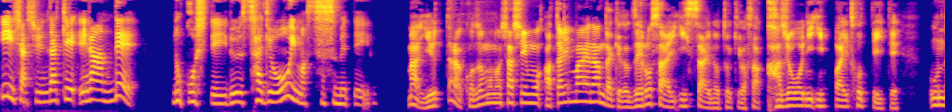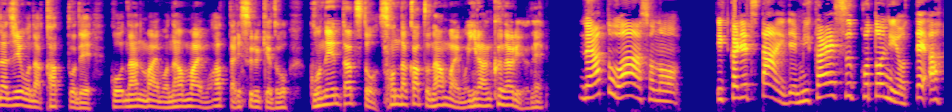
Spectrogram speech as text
いい写真だけ選んで残している作業を今進めている。まあ言ったら子供の写真も当たり前なんだけど、0歳、1歳の時はさ、過剰にいっぱい撮っていて、同じようなカットで、こう何枚も何枚もあったりするけど、5年経つとそんなカット何枚もいらんくなるよね。で、あとは、その、1ヶ月単位で見返すことによって、あ、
